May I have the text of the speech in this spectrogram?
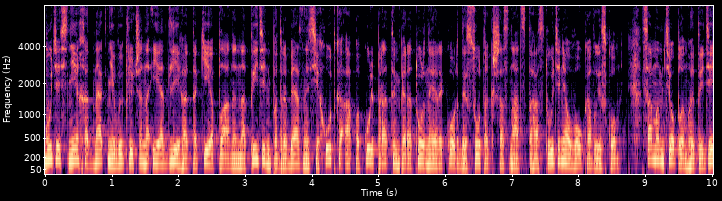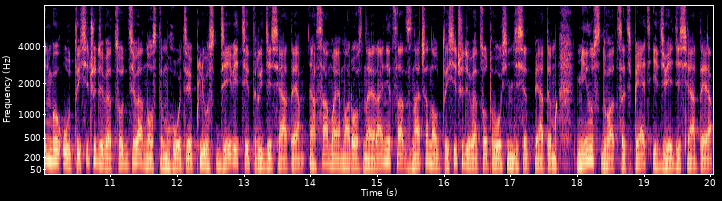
Будзе снег, аднак не выключана і адліга. Такія планы на тыдзень падрабязнасці хутка, а пакуль пра тэмпературныя рэкорды сутак 16 студзеня ў ваўкавыску. Самым цёплым гэты дзень быў у 1990 годзе плюс 9,3, а самая марозная раніца адзначана ў 1985 мінус 25,2.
